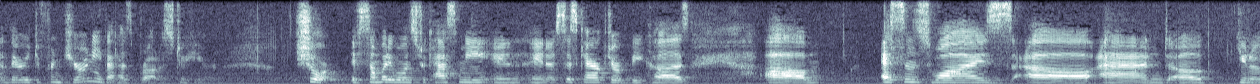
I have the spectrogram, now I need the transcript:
a very different journey that has brought us to here. Sure, if somebody wants to cast me in in a cis character because. Um, essence-wise uh, and uh, you know,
